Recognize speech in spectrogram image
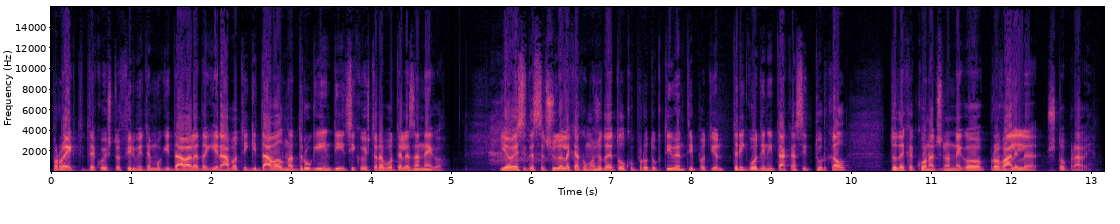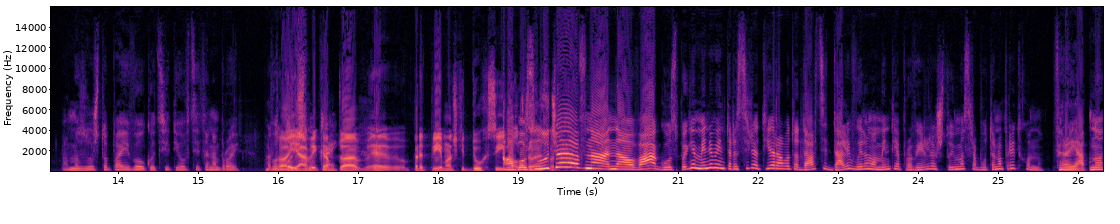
проектите кои што фирмите му ги давале да ги работи, ги давал на други индијци кои што работеле за него. И овие сите се чуделе како може да е толку продуктивен типот. И он три години така си туркал, додека коначно него провалиле што прави. Ама зошто па и волкоците и овците на број? Па Во тоа ја случај. викам, тоа е предприемачки дух си А имал во човекот. случајов на, на оваа господја, мене ме интересира тие работодавци дали во еден момент ја провериле што има сработено предходно. Веројатно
